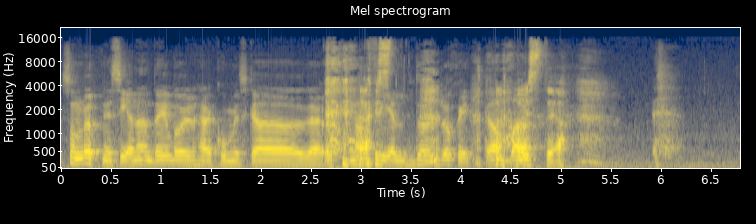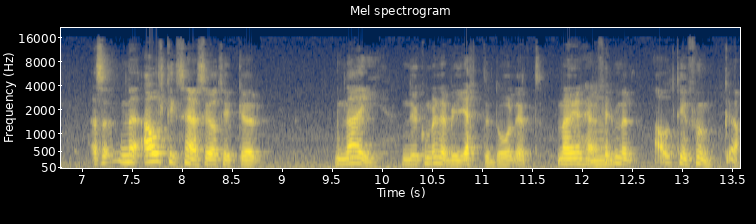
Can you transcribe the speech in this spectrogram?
som öppningsscenen, det var ju den här komiska, det här öppna fel dörr och skit. Jag Ja, bara, just det. Ja. alltså, när allting så här så jag tycker, nej, nu kommer det här bli jättedåligt. Men i den här Mm. filmen, allting funkar.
